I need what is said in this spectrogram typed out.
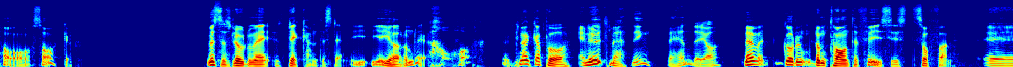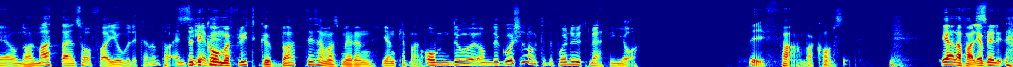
tar saker. Men så slog det mig, det kan inte stämma, gör de det? Ja. Knackar på, En utmätning, det händer ja. men går de, de tar inte fysiskt soffan. Eh, om du har en matta, en soffa, jo det kan de ta. En så TV. det kommer flyttgubbar tillsammans med en gentleman. om, du, om det går så långt att du får en utmätning, ja. Fy fan vad konstigt. I alla fall, jag blev lite...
